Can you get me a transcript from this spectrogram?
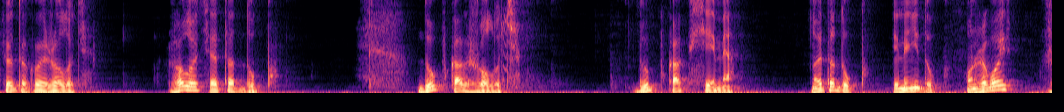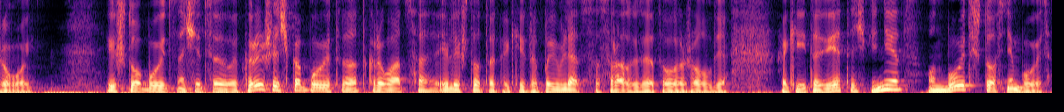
Что такое желудь? Желудь – это дуб. Дуб как желудь. Дуб как семя. Но это дуб или не дуб? Он живой? Живой. И что будет, значит, крышечка будет открываться или что-то какие-то появляться сразу из этого желудя, какие-то веточки? Нет, он будет, что с ним будет?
